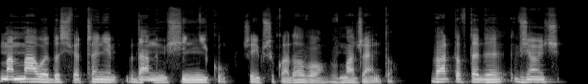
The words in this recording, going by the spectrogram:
ma małe doświadczenie w danym silniku, czyli przykładowo w Magento. Warto wtedy wziąć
